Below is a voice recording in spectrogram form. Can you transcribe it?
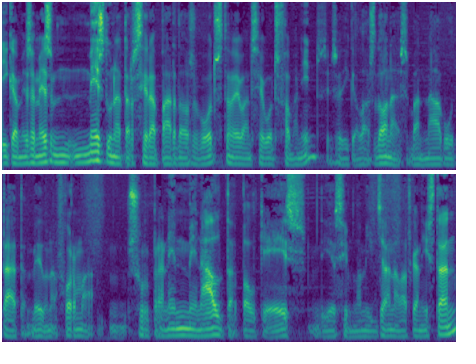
i que, a més a més, més d'una tercera part dels vots també van ser vots femenins, és a dir, que les dones van anar a votar també d'una forma sorprenentment alta pel que és, diguéssim, la mitjana a l'Afganistan,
